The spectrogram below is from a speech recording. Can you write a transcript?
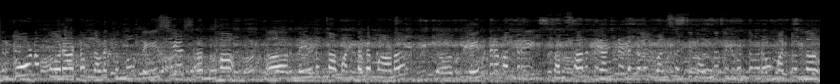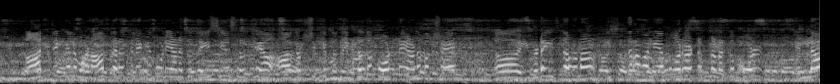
ത്രികോണ പോരാട്ടം നടക്കുന്നു. ദേശീയ ശ്രദ്ധ നേടുന്ന മണ്ഡലമാണ്. കേന്ദ്രമന്ത്രി സംസ്ഥാനത്ത് രണ്ടിടങ്ങളിൽ മത്സരിക്കുന്ന. ഒന്ന് തിരുവനന്തപുരവും മറ്റൊന്ന് ആറ്റിങ്ങലുമാണ്. ആ തരത്തിലേക്ക് കൂടിയാണ് ഇപ്പോൾ ദേശീയ ശ്രദ്ധ ആകർഷിക്കുന്നത്. ഇടത് കോട്ടയാണ്. പക്ഷേ ഇവിടെ ഇത്തവണ ഇത്ര വലിയ പോരാട്ടം നടക്കുമ്പോൾ എല്ലാ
